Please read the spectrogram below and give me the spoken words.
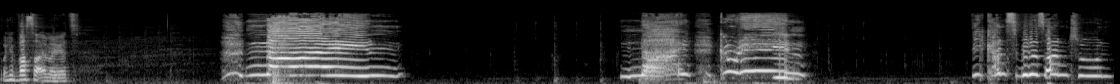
Oh, ich hab Wassereimer Okay. jetzt. Nein! Nein! Green! Wie kannst du mir das antun?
